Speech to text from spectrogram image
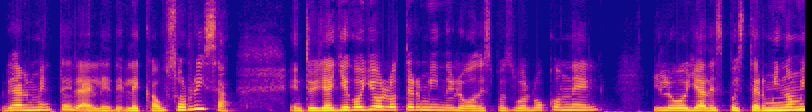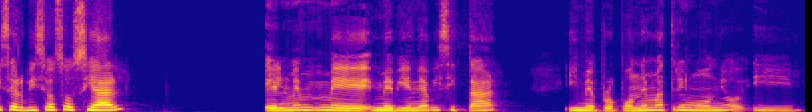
realmente le, causó risa. Entonces ya llego yo, lo termino y luego después vuelvo con él y luego ya después termino mi servicio social, él me, me, viene a visitar y me propone matrimonio y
